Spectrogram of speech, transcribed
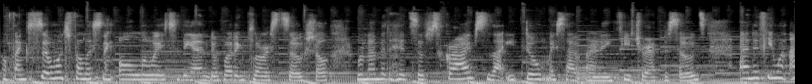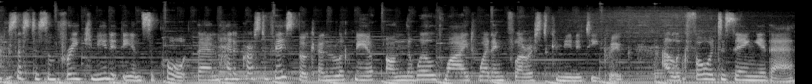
Well, thanks so much for listening all the way to the end of Wedding Florist Social. Remember to hit subscribe so that you don't miss out on any future episodes. And if you want access to some free community and support, then head across to Facebook and look me up on the Worldwide Wedding Florist Community Group. I look forward to seeing you there.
